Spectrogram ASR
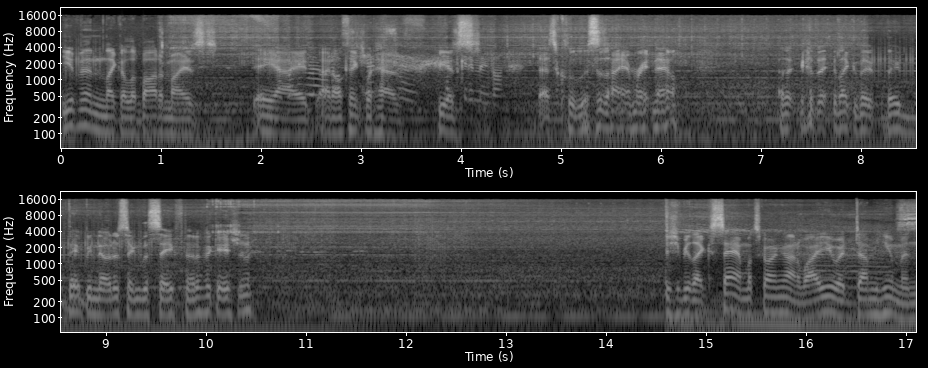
even like a lobotomized AI, I don't think would have be as as clueless as I am right now. Like they they they'd be noticing the safe notification. You should be like, Sam, what's going on? Why are you a dumb human?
